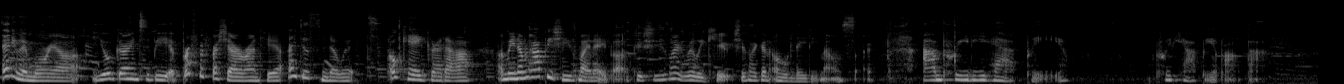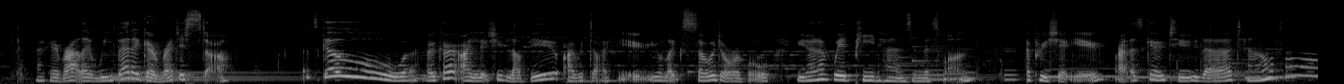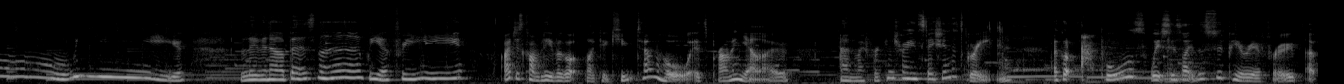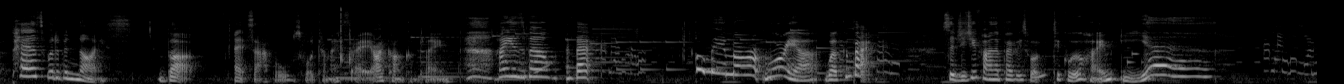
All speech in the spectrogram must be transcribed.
Anyway, Moria, you're going to be a breath of fresh air around here. I just know it. Okay, Greta. I mean, I'm happy she's my neighbor because she's like really cute. She's like an old lady mouse, so I'm pretty happy. Pretty happy about that. Okay, right, we better go register. Let's go! Coco, I literally love you. I would die for you. You're like so adorable. You don't have weird peed hands in this one. Appreciate you. Right, let's go to the town hall. Whee! Living our best life, we are free. I just can't believe I got like a cute town hall. It's brown and yellow. And my freaking train station is green. I got apples, which is like the superior fruit. Uh, pears would have been nice, but it's apples. What can I say? I can't complain. Hi, Isabelle. I'm back. Oh, Maya Moria. Welcome back. So, did you find the perfect spot to call your home? Yeah.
